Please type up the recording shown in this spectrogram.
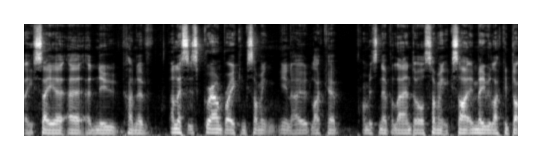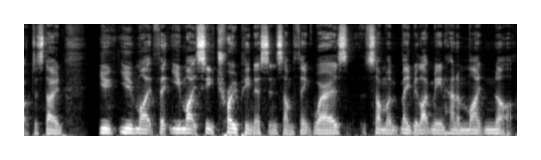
like say a, a new kind of unless it's groundbreaking something you know like a Promised Neverland or something exciting, maybe like a Doctor Stone, you you might think you might see tropiness in something, whereas someone maybe like me and Hannah might not.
